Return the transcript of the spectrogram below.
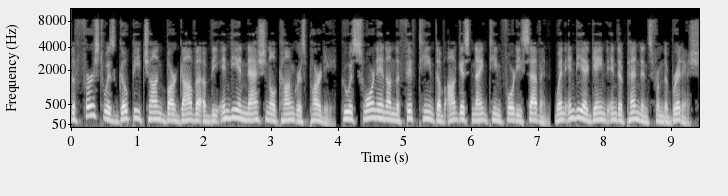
The first was Gopi Chand Bhargava of the Indian National Congress Party, who was sworn in on 15 August 1947, when India gained independence from the British.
